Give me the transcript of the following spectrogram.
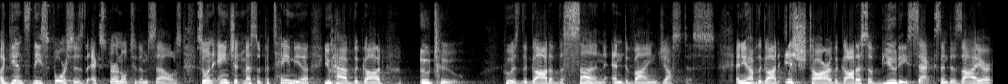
against these forces external to themselves. So, in ancient Mesopotamia, you have the god Utu, who is the god of the sun and divine justice. And you have the god Ishtar, the goddess of beauty, sex, and desire.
